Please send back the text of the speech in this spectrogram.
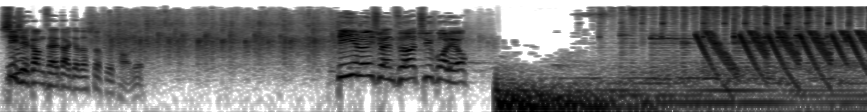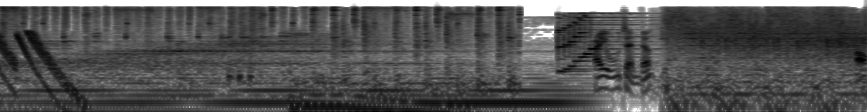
谢谢刚才大家的社会讨论。第一轮选择去过留。还有五盏灯。好，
